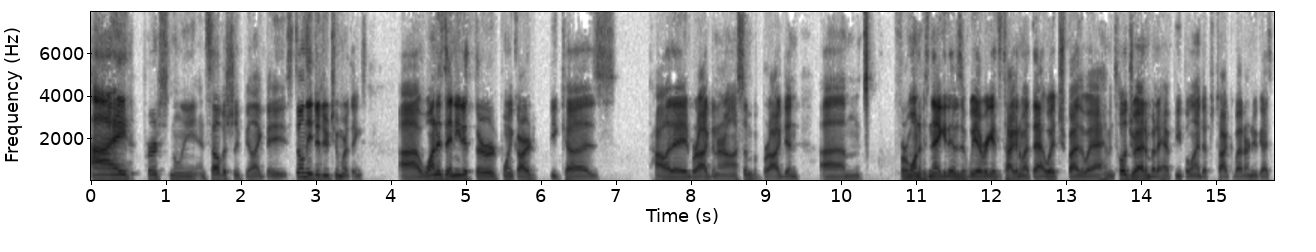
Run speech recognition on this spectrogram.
I personally and selfishly feel like they still need to do two more things. Uh, one is they need a third point guard because Holiday and Brogdon are awesome, but Brogdon um, for one of his negatives, if we ever get to talking about that, which by the way, I haven't told you, Adam, but I have people lined up to talk about our new guys.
